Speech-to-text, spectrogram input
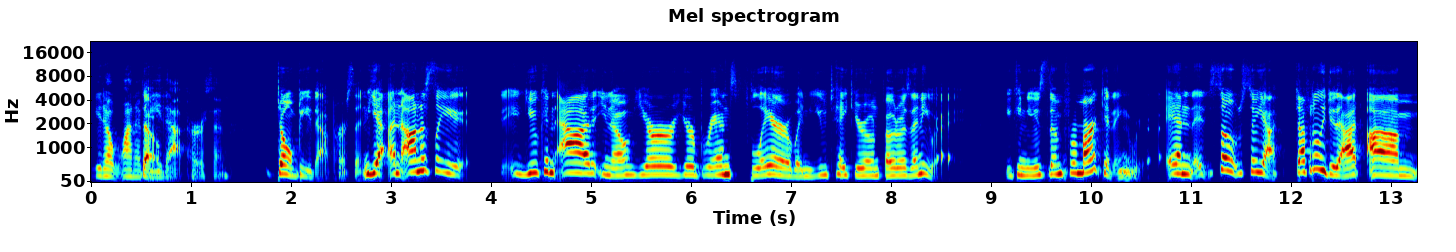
You don't want to so, be that person. Don't be that person. Yeah, and honestly, you can add, you know, your your brand's flair when you take your own photos anyway you can use them for marketing and so so yeah definitely do that um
